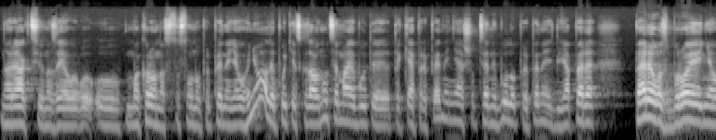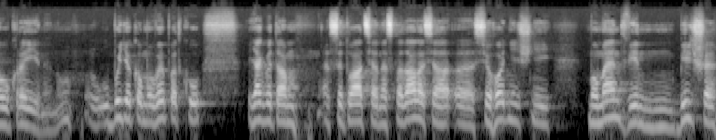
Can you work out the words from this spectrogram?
на реакцію на заяву у Макрона стосовно припинення вогню, але Путін сказав, ну це має бути таке припинення, щоб це не було припинення для пере, переозброєння України. У будь-якому випадку, як би там ситуація не складалася, е, сьогоднішній момент він більше,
